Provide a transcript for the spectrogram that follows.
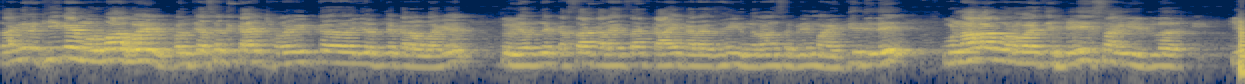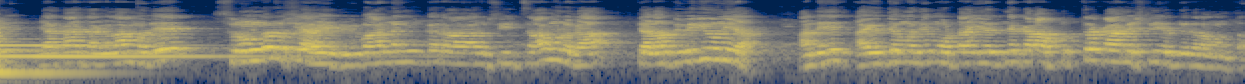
सांगितलं ठीक आहे मुरबाळ होईल पण त्यासाठी काय ठराविक यज्ञ करावा लागेल? तो यज्ञ कसा करायचा काय करायचा हे इंद्राने सगळी माहिती दिली. कुणाला बोलवायचं हे सांगितलं. की या काय जंगलामध्ये शृंग ऋषी आहेत. विवानंकर ऋषीचा मुलगा त्याला तुम्ही घेऊन या. आणि अयोध्येमध्ये मोठा यज्ञ करा. पुत्र कामेष्टी यज्ञ त्याला म्हणतात.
